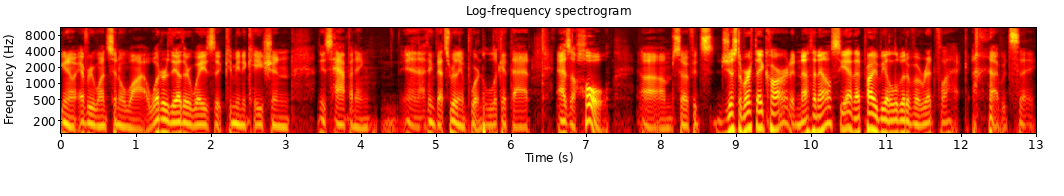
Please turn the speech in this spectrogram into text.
you know, every once in a while? What are the other ways that communication is happening? And I think that's really important to look at that as a whole. Um, so if it's just a birthday card and nothing else, yeah, that'd probably be a little bit of a red flag, I would say.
